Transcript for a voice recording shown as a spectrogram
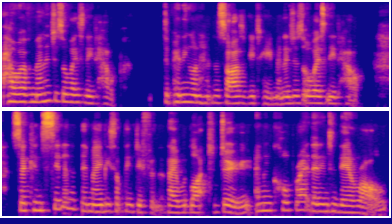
However, managers always need help. Depending on the size of your team, managers always need help. So consider that there may be something different that they would like to do and incorporate that into their role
